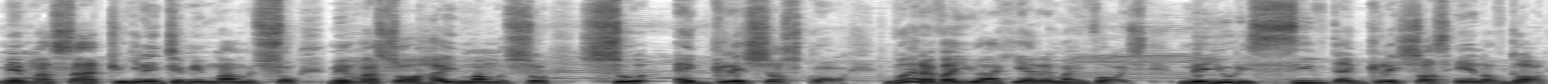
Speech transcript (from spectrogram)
me ma saa ato yere nkyɛn me ma mo so me ma sɛ ɔha yi ma mo so. So a gracious call wherever you are hearing my voice may you receive the gracious hand of God.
